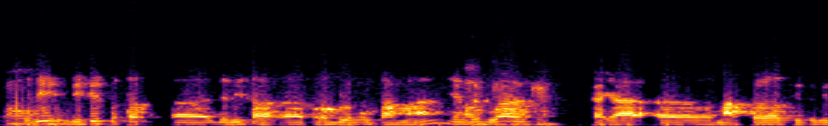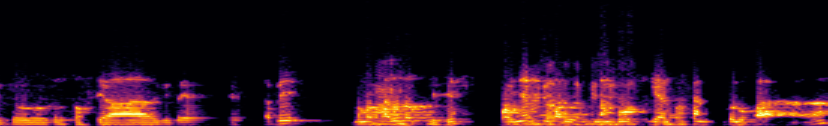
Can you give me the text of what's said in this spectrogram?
Oh. Jadi disease tetap uh, jadi uh, problem utama. Yang Oke, kedua oke. kayak uh, market gitu-gitu, terus sosial gitu. ya. Tapi nomor satu tetap disease. Poinnya sekitar Tetap disease. 60 sekian persen, gue lupa. Uh,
